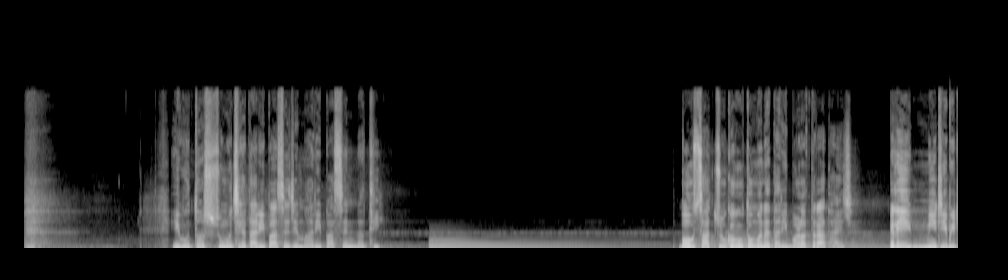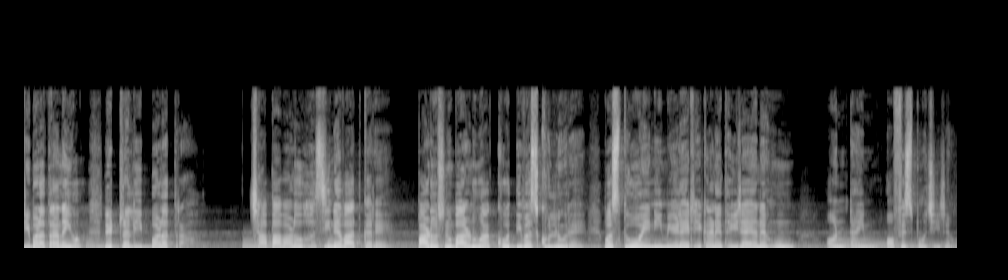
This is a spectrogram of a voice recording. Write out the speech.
એવું તો શું છે તારી પાસે જે મારી પાસે નથી? બહુ સાચું કહું તો મને તારી બળતરા થાય છે. પેલી મીઠી બીઠી બળતરા નહીં હો લિટરલી બળતરા. છાપાવાળો હસીને વાત કરે, પાડોશનું બારણું આખો દિવસ ખુલ્લું રહે, વસ્તુઓ એની મેળે ઠેકાણે થઈ જાય અને હું ઓન ટાઈમ ઓફિસ પહોંચી જાઉં.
